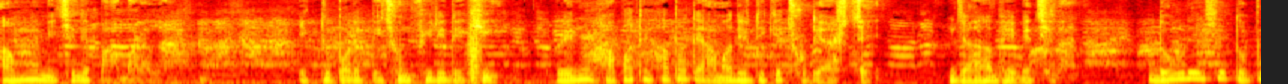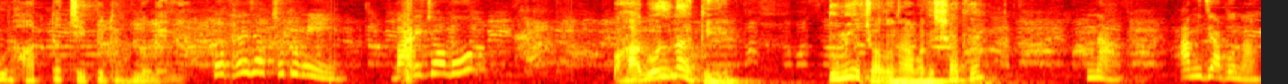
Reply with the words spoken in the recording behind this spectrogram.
আমরা মিছিলে পা বাড়ালাম। একটু পরে পেছন ফিরে দেখি রেনু হাঁপাতে হাঁপাতে আমাদের দিকে ছুটে আসছে। যা ভেবেছিলাম। দৌড়ে এসে তপুর হাতটা চেপে ধরল রেনু কোথায় যাচ্ছ তুমি? বাড়ি চলো। পাগল নাকি? তুমিও চলো না আমাদের সাথে। না আমি যাব না।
